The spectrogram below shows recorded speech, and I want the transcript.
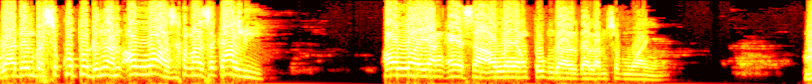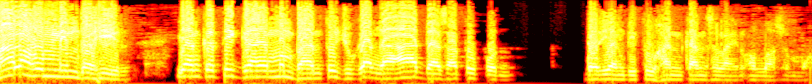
Nggak ada yang bersekutu dengan Allah sama sekali. Allah yang esa, Allah yang tunggal dalam semuanya. Malahum min dohir. Yang ketiga yang membantu juga nggak ada satupun dari yang dituhankan selain Allah semua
